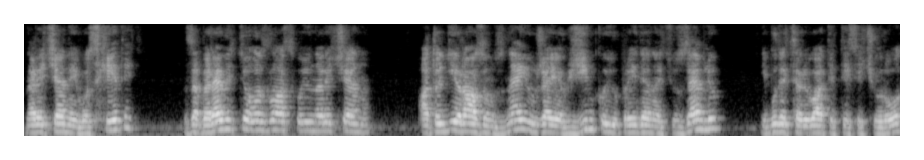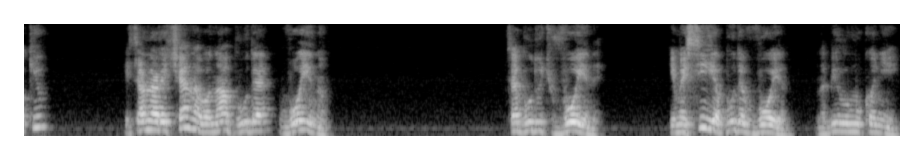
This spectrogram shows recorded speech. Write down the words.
наречений восхитить, забере від цього зла свою наречену, а тоді разом з нею, вже як жінкою, прийде на цю землю і буде царювати тисячу років. І ця наречена вона буде воїном. Це будуть воїни. І Месія буде воїн на білому коні.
